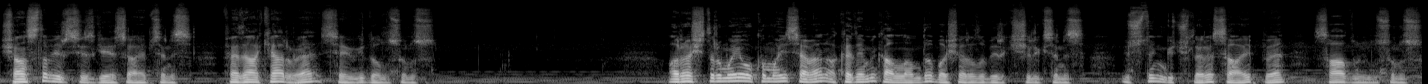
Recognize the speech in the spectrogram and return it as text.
Şanslı bir çizgiye sahipsiniz. Fedakar ve sevgi dolusunuz. Araştırmayı okumayı seven akademik anlamda başarılı bir kişiliksiniz. Üstün güçlere sahip ve sağduyulusunuz.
